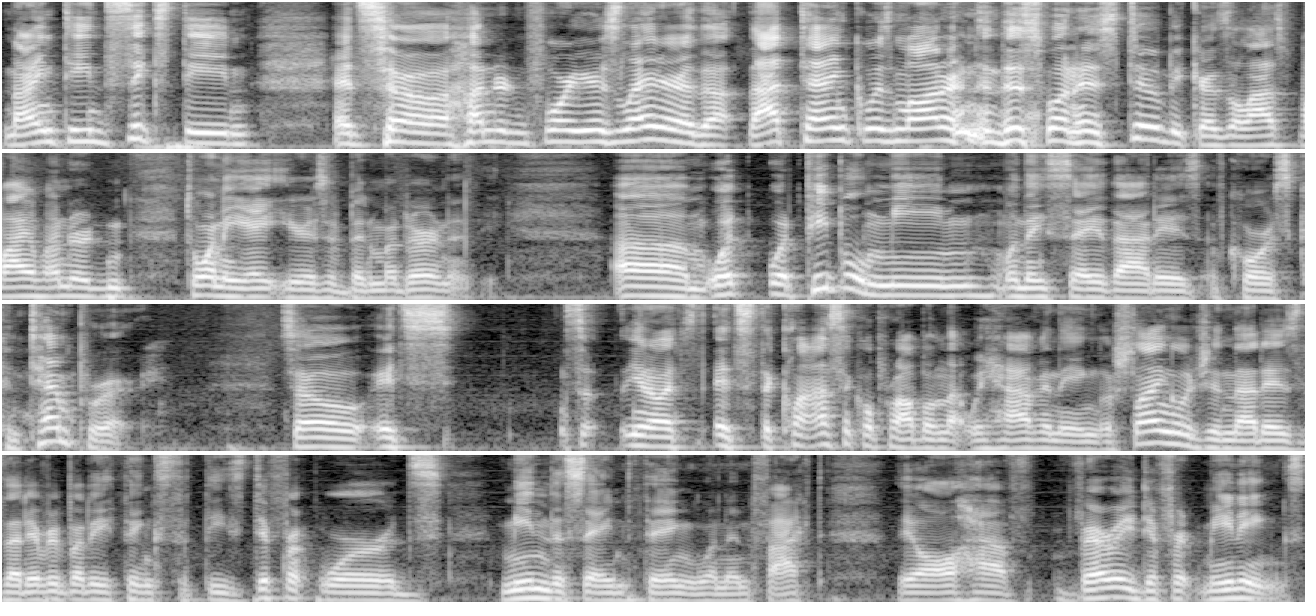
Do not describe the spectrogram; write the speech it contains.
1916 and so 104 years later the, that tank was modern and this one is too because the last 528 years have been modernity um, what what people mean when they say that is of course contemporary so it's so you know it's it's the classical problem that we have in the English language, and that is that everybody thinks that these different words mean the same thing when in fact they all have very different meanings.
